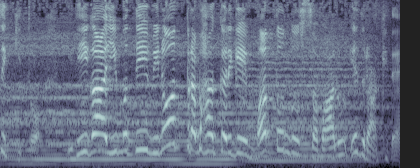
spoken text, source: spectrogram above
ಸಿಕ್ಕಿತು. ಇದೀಗ ಈ ಮಧ್ಯೆ ವಿನೋದ್ ಪ್ರಭಾಕರ್ಗೆ ಮತ್ತೊಂದು ಸವಾಲು ಎದುರಾಗಿದೆ.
